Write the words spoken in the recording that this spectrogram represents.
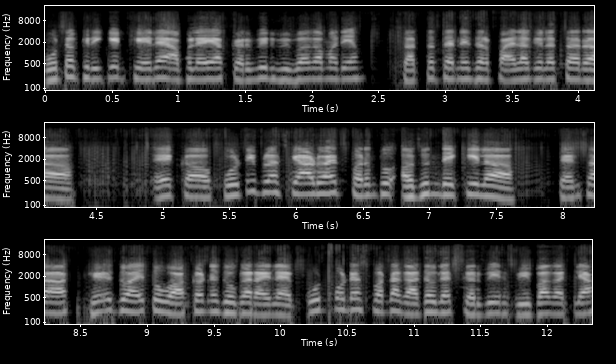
मोठं क्रिकेट खेळलंय आपल्या या करवीर विभागामध्ये. सातत्याने जर पाहायला गेलं तर एक फोर्टी प्लस खेळाडू आहेत. परंतु अजून देखील त्यांचा खेळ जो आहे तो वाकडणे जोगा राहिला आहे मोठमोठ्या स्पर्धा गाजवल्यात करवीर विभागातल्या.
